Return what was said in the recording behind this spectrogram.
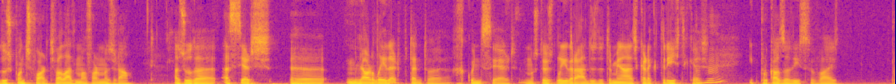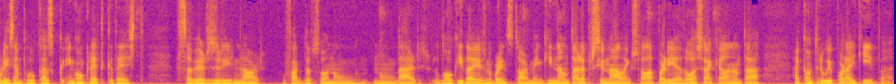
dos pontos fortes, vai lá de uma forma geral. Ajuda a seres uh, melhor líder, portanto, a reconhecer nos teus liderados determinadas características uhum. e que por causa disso vais, por exemplo, o caso em concreto que deste, saber gerir melhor o facto da pessoa não, não dar logo ideias no brainstorming e não estar a pressioná-la, encostar lá à parede ou achar que ela não está a contribuir para a equipa uhum.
